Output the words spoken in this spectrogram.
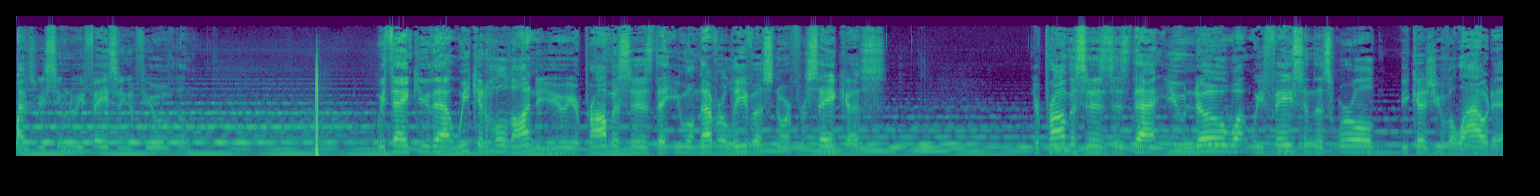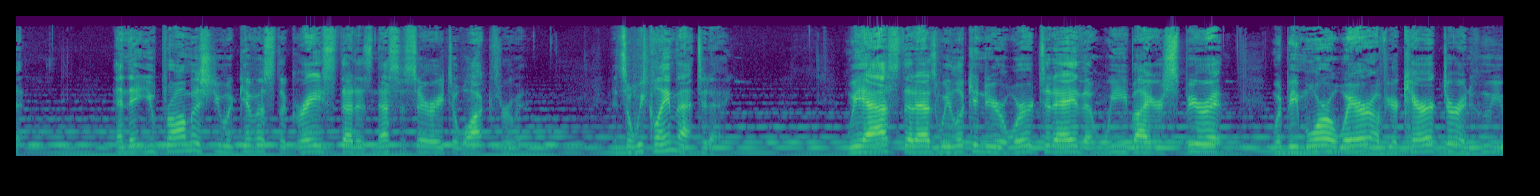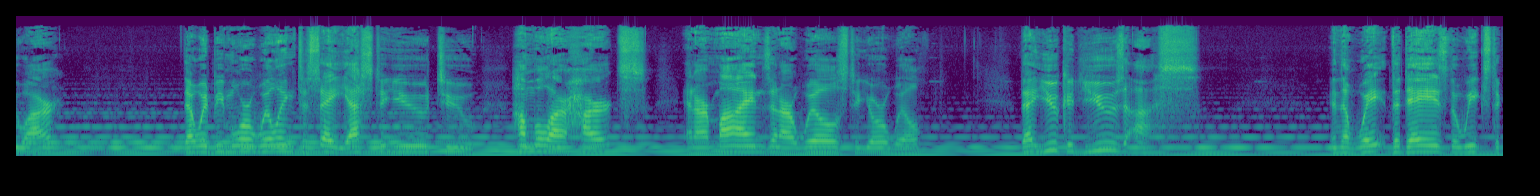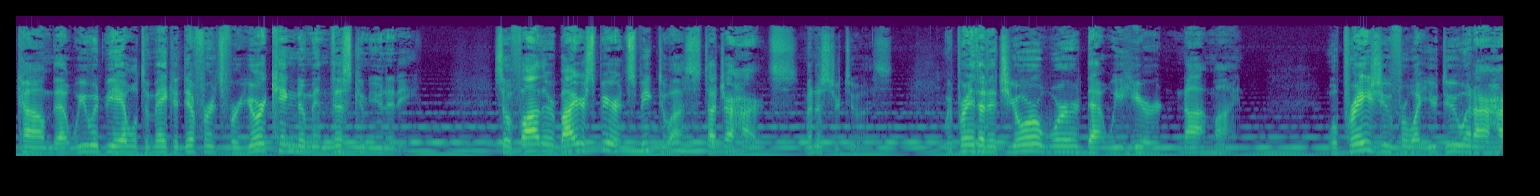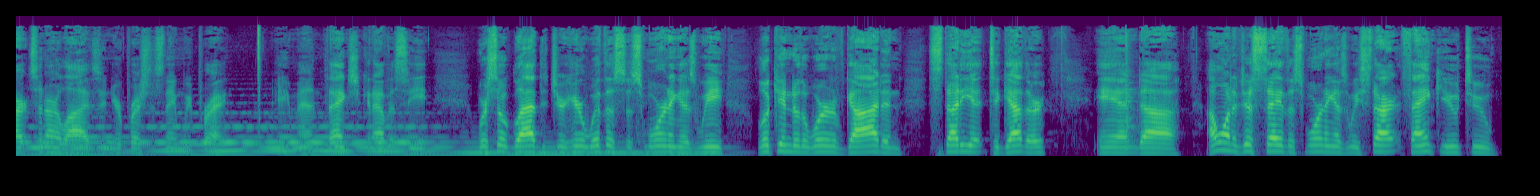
As we seem to be facing a few of them. We thank you that we can hold on to you. Your promise is that you will never leave us nor forsake us. Your promise is, is that you know what we face in this world because you've allowed it, and that you promised you would give us the grace that is necessary to walk through it. And so we claim that today. We ask that as we look into your word today, that we, by your Spirit, would be more aware of your character and who you are, that would be more willing to say yes to you, to humble our hearts and our minds and our wills to your will, that you could use us in the way, the days, the weeks to come, that we would be able to make a difference for your kingdom in this community. So, Father, by your Spirit, speak to us, touch our hearts, minister to us. We pray that it's your word that we hear, not mine. We'll praise you for what you do in our hearts and our lives. In your precious name we pray. Amen. Thanks. You can have a seat. We're so glad that you're here with us this morning as we look into the Word of God and study it together. And uh, I want to just say this morning as we start, thank you to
